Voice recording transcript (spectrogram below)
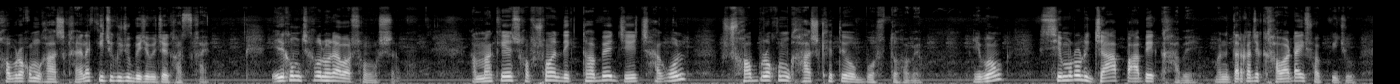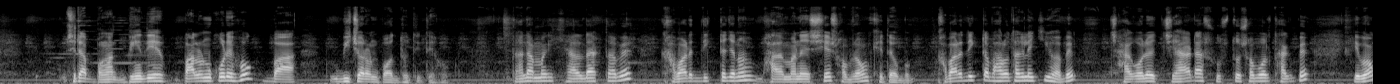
সব রকম ঘাস খায় না, কিছু কিছু বেছে বেছে ঘাস খায়। এরকম ছাগল হলে আবার সমস্যা। আমাকে সবসময় দেখতে হবে যে ছাগল সব রকম ঘাস খেতে অভ্যস্ত হবে এবং সে মোটামুটি যা পাবে খাবে মানে তার কাছে খাওয়াটাই সব কিছু সেটা বেঁধে পালন করে হোক বা বিচরণ পদ্ধতিতে হোক। তাহলে আমাকে খেয়াল রাখতে হবে, খাবারের দিকটা যেন মানে সে সব রকম খেতে হবে। খাবারের দিকটা ভালো থাকলে কি হবে? ছাগলের চেহারাটা সুস্থ সবল থাকবে এবং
